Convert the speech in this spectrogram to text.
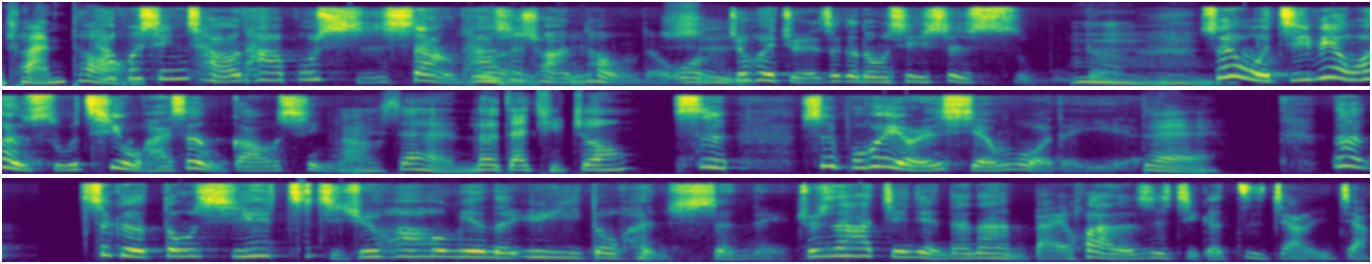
传统，它不新潮，它不时尚，它是传统的，我们就会觉得这个东西是俗的。嗯嗯，所以我即便我很俗气，我还是很高兴啊，还是很乐在其中，是是不会有人嫌我的耶。对，那这个东西这几句话后面的寓意都很深诶，就是它简简单单很白话的这几个字讲一讲，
